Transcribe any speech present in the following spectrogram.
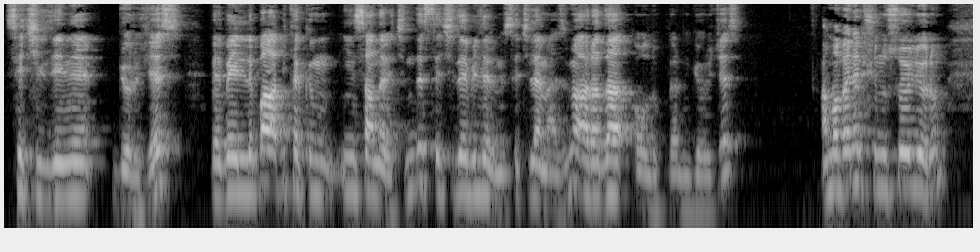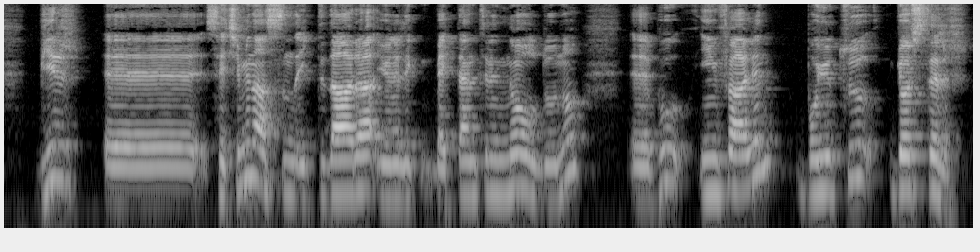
seçildiğini göreceğiz. Ve belli bir takım insanlar için de seçilebilir mi seçilemez mi arada olduklarını göreceğiz. Ama ben hep şunu söylüyorum. Bir e, seçimin aslında iktidara yönelik beklentinin ne olduğunu e, bu infialin boyutu gösterir.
